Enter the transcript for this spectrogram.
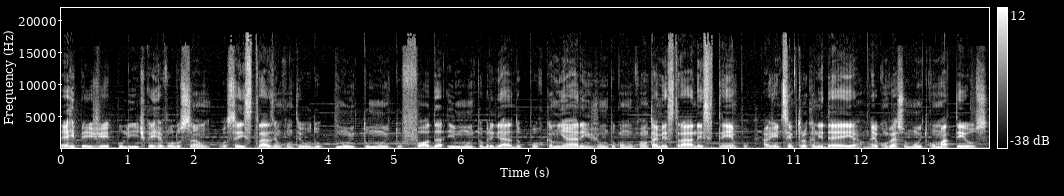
RPG, política e revolução. Vocês trazem um conteúdo muito, muito foda e muito obrigado por caminharem junto com o Contar Mestrar nesse tempo. A gente sempre trocando ideia, né? Eu converso muito com o Matheus.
